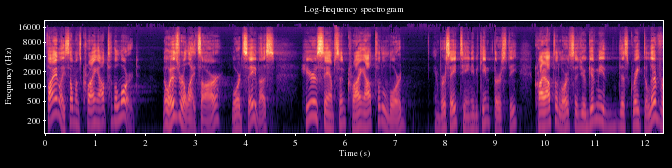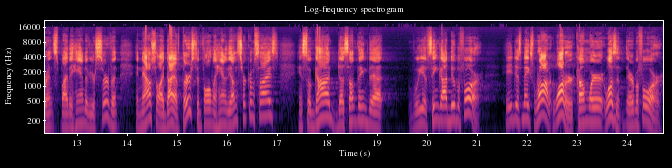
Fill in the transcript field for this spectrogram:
Finally, someone's crying out to the Lord. No Israelites are. Lord, save us. Here is Samson crying out to the Lord. In verse 18, he became thirsty, cried out to the Lord, said, You give me this great deliverance by the hand of your servant, and now shall I die of thirst and fall in the hand of the uncircumcised? And so God does something that we have seen God do before. He just makes water come where it wasn't there before.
